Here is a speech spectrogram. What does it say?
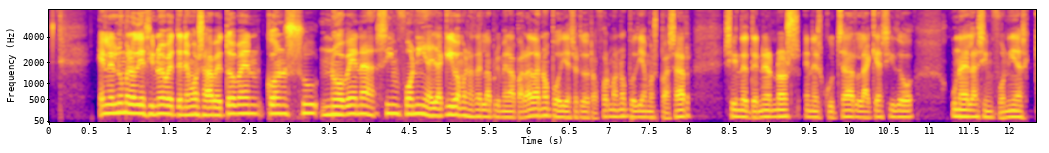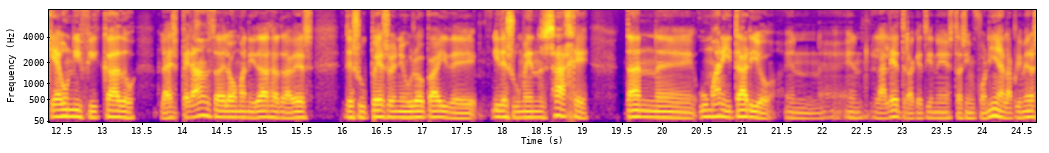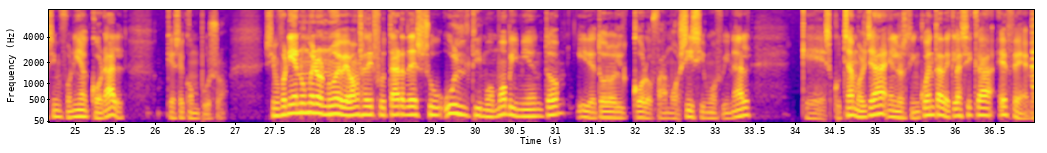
En el número 19 tenemos a Beethoven con su novena sinfonía y aquí vamos a hacer la primera parada, no podía ser de otra forma, no podíamos pasar sin detenernos en escuchar la que ha sido una de las sinfonías que ha unificado la esperanza de la humanidad a través de su peso en Europa y de, y de su mensaje tan eh, humanitario en, en la letra que tiene esta sinfonía, la primera sinfonía coral que se compuso. Sinfonía número 9, vamos a disfrutar de su último movimiento y de todo el coro famosísimo final que escuchamos ya en los 50 de Clásica FM.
